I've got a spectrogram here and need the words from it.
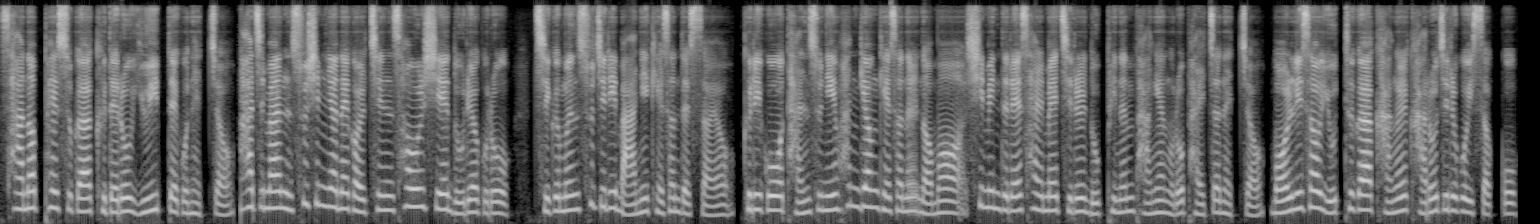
산업폐수가 그대로 유입되곤 했죠. 하지만 수십 년에 걸친 서울시의 노력으로 지금은 수질이 많이 개선됐어요. 그리고 단순히 환경 개선을 넘어 시민들의 삶의 질을 높이는 방향으로 발전했죠. 멀리서 요트가 강을 가로지르고 있었고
